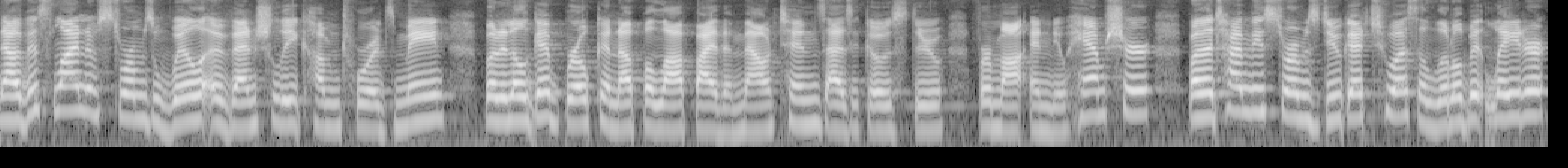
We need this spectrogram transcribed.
Now, this line of storms will eventually come towards Maine, but it'll get broken up a lot by the mountains as it goes through Vermont and New Hampshire. By the time these storms do get to us a little bit later,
